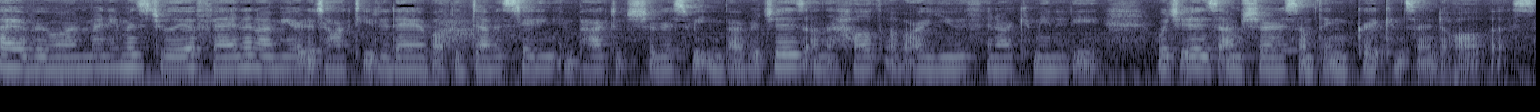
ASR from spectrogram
Hi everyone, my name is Julia Finn and I'm here to talk to you today about the devastating impact of sugar sweetened beverages on the health of our youth in our community, which is, I'm sure, something of great concern to all of us.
